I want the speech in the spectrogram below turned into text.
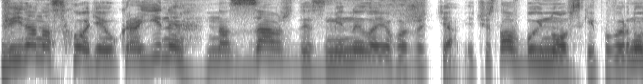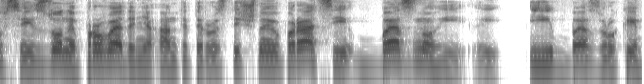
Війна на сході України назавжди змінила його життя. В'ячеслав Буйновський повернувся із зони проведення антитерористичної операції без ноги і- без руки.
